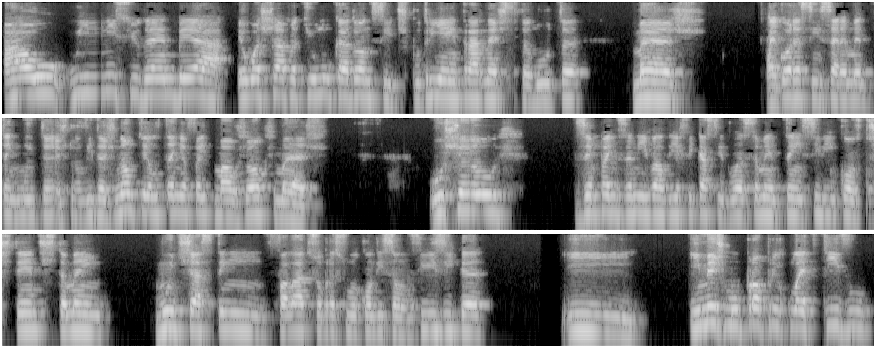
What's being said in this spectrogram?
Ao início da NBA, eu achava que o Luka Doncic poderia entrar nesta luta, mas Agora, sinceramente, tenho muitas dúvidas. Não que ele tenha feito maus jogos, mas os seus desempenhos a nível de eficácia de lançamento têm sido inconsistentes. Também muitos já se têm falado sobre a sua condição física e, e mesmo o próprio coletivo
